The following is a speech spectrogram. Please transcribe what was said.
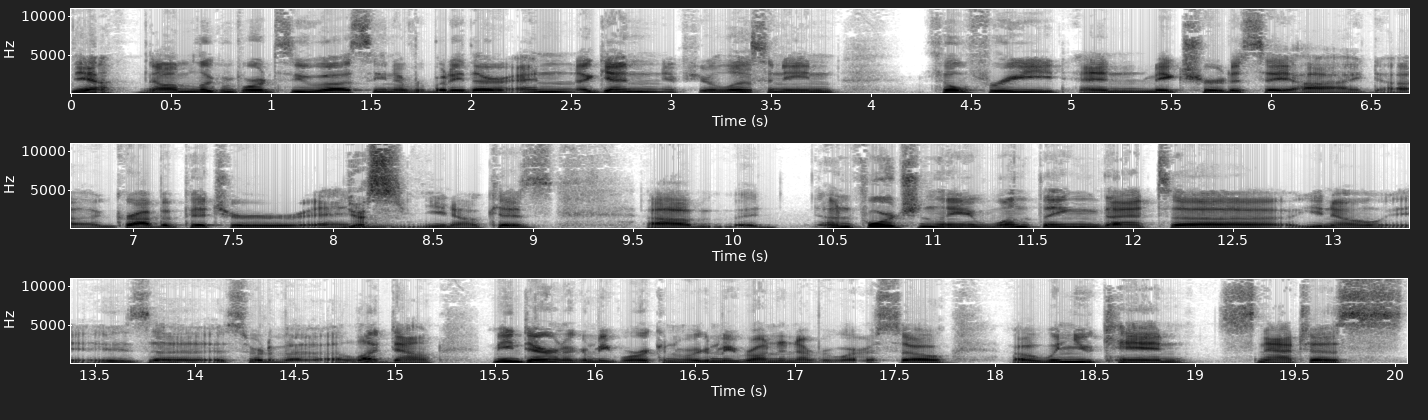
Yeah, no, I'm looking forward to uh, seeing everybody there. And again, if you're listening, feel free and make sure to say hi, uh, grab a picture, and Yes. you know, because um, unfortunately, one thing that uh, you know is a, a sort of a, a letdown. Me and Darren are going to be working. We're going to be running everywhere. So uh, when you can snatch us,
